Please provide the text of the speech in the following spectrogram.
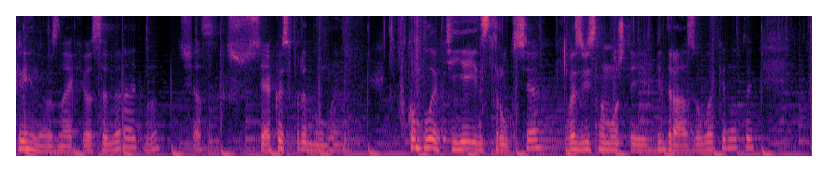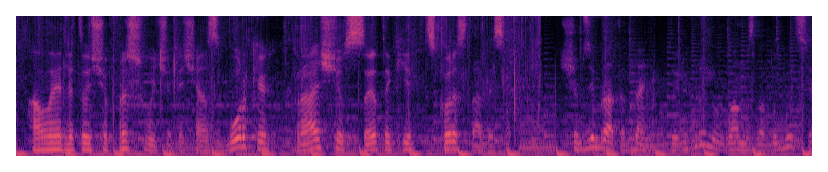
Хрін його знає, як його собирати, ну зараз якось придумаємо. В комплекті є інструкція. Ви, звісно, можете її відразу викинути. Але для того, щоб пришвидшити час зборки, краще все-таки скористатися. Щоб зібрати дані моделі грилю, вам знадобиться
